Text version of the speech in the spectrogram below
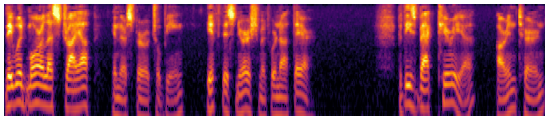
They would more or less dry up in their spiritual being if this nourishment were not there. But these bacteria are in turn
